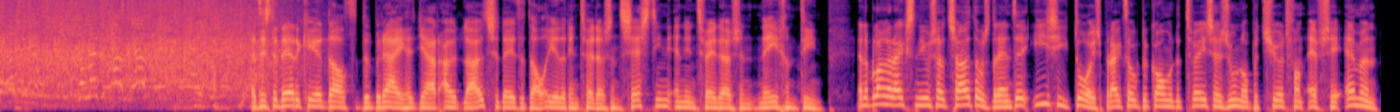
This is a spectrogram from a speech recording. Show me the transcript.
Gelukkig oudejaarsconferentie. Het is de derde keer dat de Brij het jaar uitluidt. Ze deed het al eerder in 2016 en in 2019. En het belangrijkste nieuws uit Zuidoost-Drenthe. Easy Toys prijkt ook de komende twee seizoenen op het shirt van FC Emmen.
